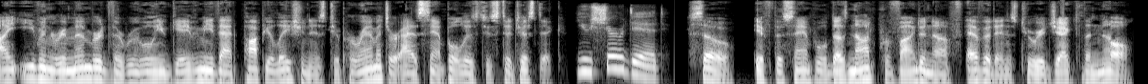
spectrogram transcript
I even remembered the rule you gave me that population is to parameter as sample is to statistic. You sure did. So, if the sample does not provide enough evidence to reject the null,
